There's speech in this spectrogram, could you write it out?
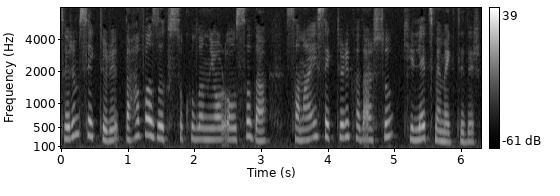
tarım sektörü daha fazla su kullanıyor olsa da sanayi sektörü kadar su kirletmemektedir.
